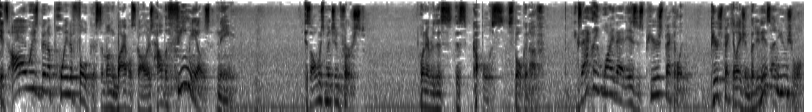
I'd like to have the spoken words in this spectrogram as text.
It's always been a point of focus among Bible scholars how the female's name is always mentioned first whenever this, this couple is spoken of. Exactly why that is is pure, specula- pure speculation, but it is unusual.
